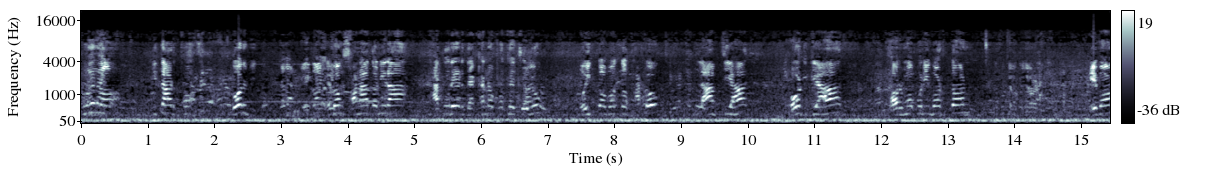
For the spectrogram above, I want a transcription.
পূর্ণ, কৃতার্থ, গর্বিত। এবং সনাতনীরা ঠাকুরের দেখানো পথে চলুক, ঐক্যবদ্ধ থাকুক, লাভ জিহাদ ভোট জিহাদ, ধর্ম পরিবর্তন এবং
